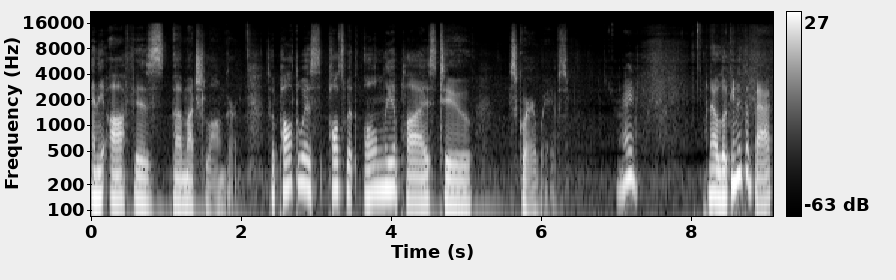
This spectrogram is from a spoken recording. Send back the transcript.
and the off is uh, much longer. So pulse width, pulse width only applies to square waves. All right. Now looking at the back,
